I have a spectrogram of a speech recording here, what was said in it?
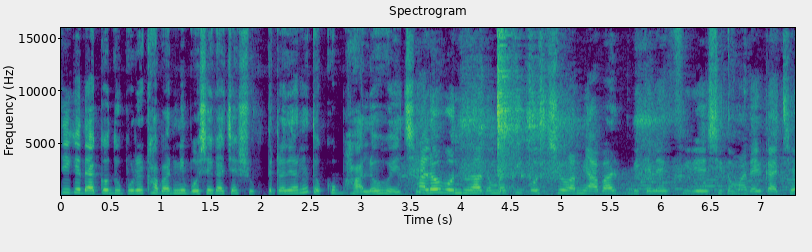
দিকে দেখো দুপুরের খাবার নিয়ে বসে গেছে আর শুক্তোটা জানো তো খুব ভালো হয়েছে হ্যালো বন্ধুরা, তোমরা কি করছ? আমি আবার বিকেলে ফিরে এসি তোমাদের কাছে।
